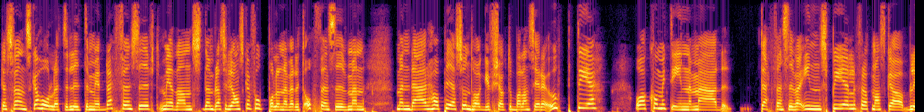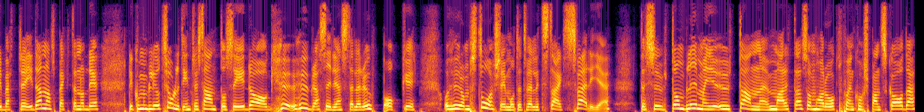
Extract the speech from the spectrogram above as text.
det svenska hållet är lite mer defensivt medan den brasilianska fotbollen är väldigt offensiv. Men, men där har Pia Sundhage försökt att balansera upp det och har kommit in med defensiva inspel för att man ska bli bättre i den aspekten. Och det, det kommer bli otroligt intressant att se idag hur, hur Brasilien ställer upp och, och hur de står sig mot ett väldigt starkt Sverige. Dessutom blir man ju utan Marta som har åkt på en korsbandsskada.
